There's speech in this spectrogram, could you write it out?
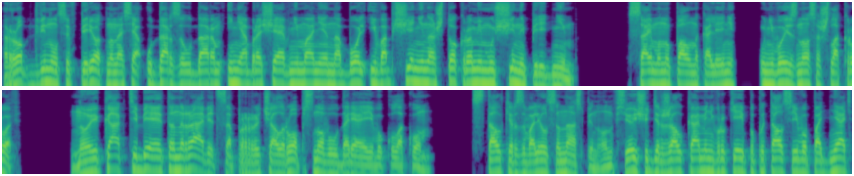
Роб двинулся вперед, нанося удар за ударом и не обращая внимания на боль и вообще ни на что, кроме мужчины перед ним. Саймон упал на колени, у него из носа шла кровь. «Ну и как тебе это нравится?» — прорычал Роб, снова ударяя его кулаком. Сталкер завалился на спину, он все еще держал камень в руке и попытался его поднять,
